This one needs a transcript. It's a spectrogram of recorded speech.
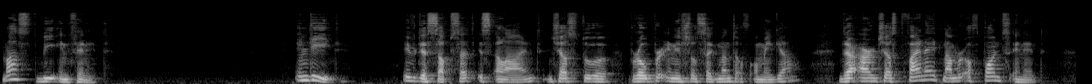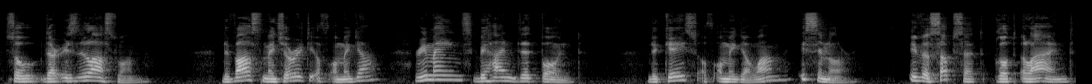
must be infinite. Indeed, if the subset is aligned just to a proper initial segment of omega, there are just finite number of points in it, so there is the last one. The vast majority of omega remains behind that point. The case of omega 1 is similar. If a subset got aligned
